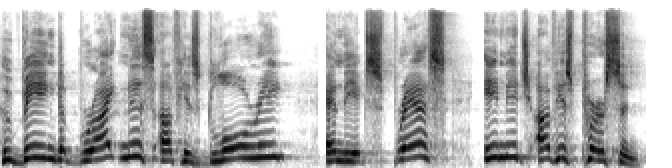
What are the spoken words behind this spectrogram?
who being the brightness of his glory and the express image of his person.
